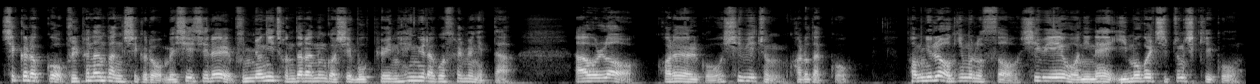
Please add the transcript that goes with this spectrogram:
시끄럽고 불편한 방식으로 메시지를 분명히 전달하는 것이 목표인 행위라고 설명했다. 아울러 괄호 열고 시위 중 괄호 닫고 법률을 어김으로써 시위의 원인에 이목을 집중시키고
